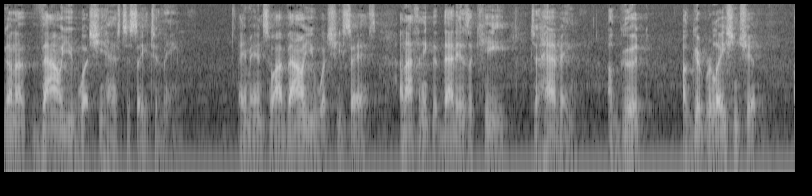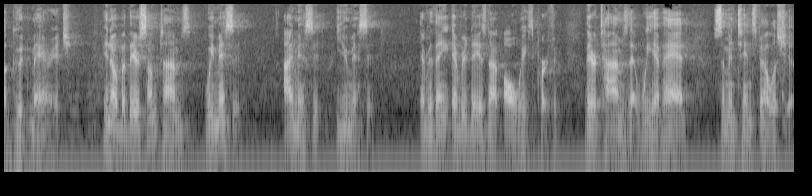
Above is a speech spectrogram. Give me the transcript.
going to value what she has to say to me. Amen. So I value what she says. And I think that that is a key to having a good a good relationship, a good marriage. You know, but there's sometimes we miss it. I miss it, you miss it. Everything, every day is not always perfect. There are times that we have had some intense fellowship.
